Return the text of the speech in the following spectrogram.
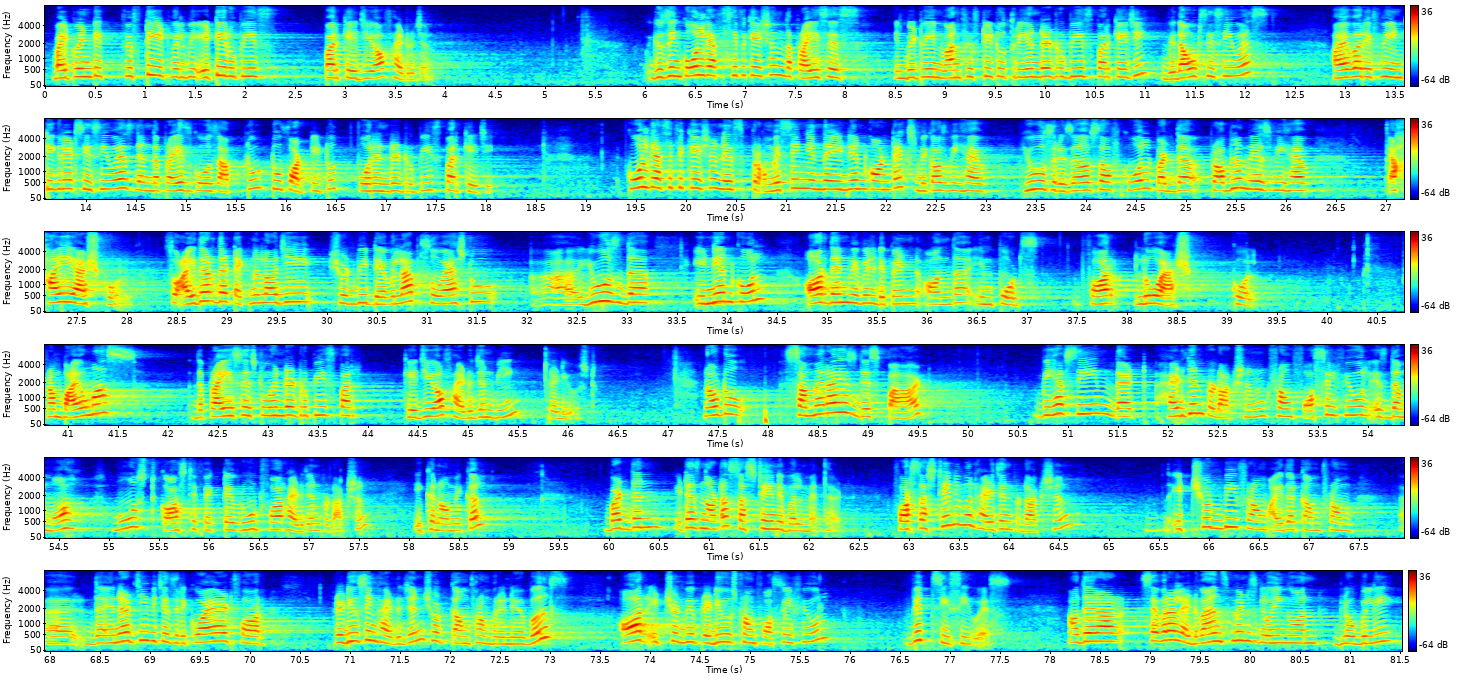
By 2050 it will be 80 rupees per kg of hydrogen. using coal gasification the price is in between 150 to 300 rupees per kg without CCUS. However, if we integrate CCUS then the price goes up to 240 to 400 rupees per kg. Coal gasification is promising in the Indian context because we have huge reserves of coal, but the problem is we have a high ash coal. So, either the technology should be developed so as to uh, use the Indian coal or then we will depend on the imports for low ash coal. From biomass the price is 200 rupees per kg of hydrogen being produced. Now to summarize this part we have seen that hydrogen production from fossil fuel is the mo most cost effective route for hydrogen production economical but then it is not a sustainable method. For sustainable hydrogen production it should be from either come from uh, the energy which is required for producing hydrogen should come from renewables or it should be produced from fossil fuel with CCUS. Now there are several advancements going on globally.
